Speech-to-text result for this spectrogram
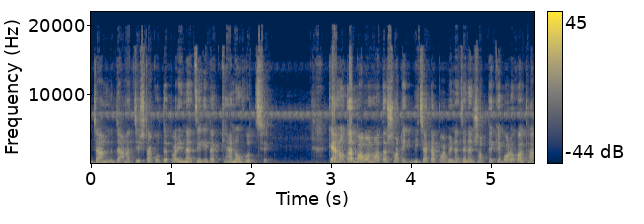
জান- জানার চেষ্টা করতে পারি না যে এটা কেন হচ্ছে? কেন তার বাবা মা তার সঠিক বিচারটা পাবে না? জানেন সব থেকে বড় কথা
